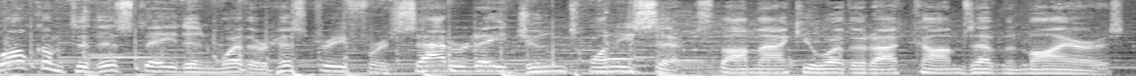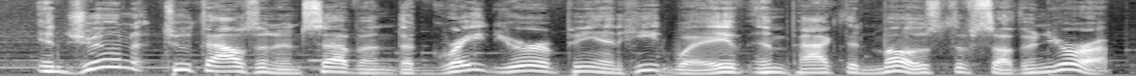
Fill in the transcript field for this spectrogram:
Welcome to this date in weather history for Saturday, June 26th. I'm AccuWeather.com's Evan Myers. In June 2007, the Great European Heat Wave impacted most of southern Europe.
